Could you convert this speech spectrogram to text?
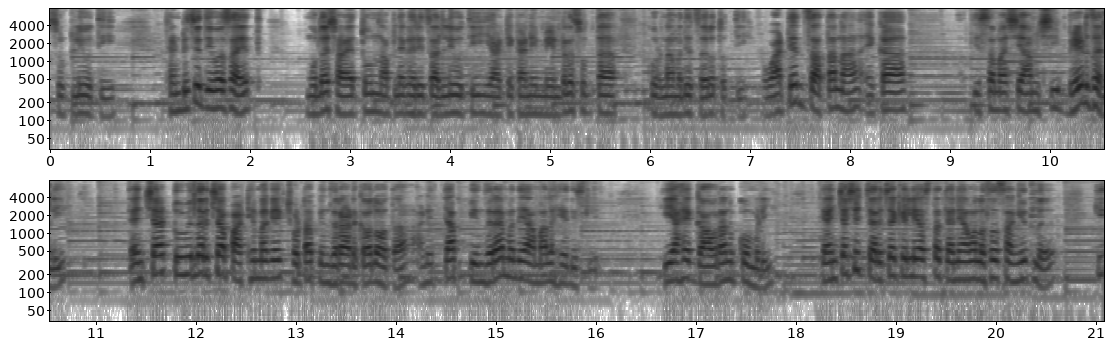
सुटली होती. थंडीचे दिवस आहेत. मुलं शाळेतून आपल्या घरी चालली होती. या ठिकाणी मेंढरंसुद्धा कुरणामध्ये चरत होती. वाटेत जाताना एका इसमाशी आमची भेट झाली. त्यांच्या टू व्हीलरच्या पाठीमागे एक छोटा पिंजरा अडकवला होता आणि त्या पिंजऱ्यामध्ये आम्हाला हे दिसले. ही आहे गावरान कोंबडी. त्यांच्याशी चर्चा केली असता त्याने आम्हाला असं सांगितलं की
